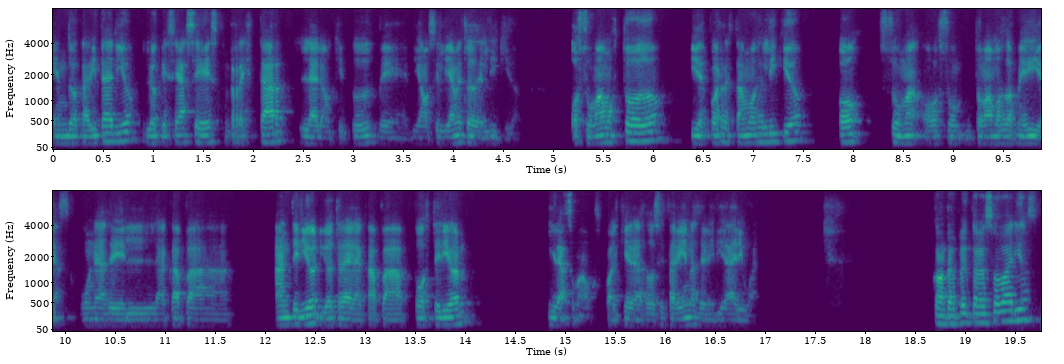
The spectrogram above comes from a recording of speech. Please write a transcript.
endocavitario, lo que se hace es restar la longitud, de, digamos, el diámetro del líquido. O sumamos todo y después restamos el líquido, o, suma, o tomamos dos medidas, una de la capa anterior y otra de la capa posterior, y la sumamos. Cualquiera de las dos está bien, nos debería dar igual. Con respecto a los ovarios,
